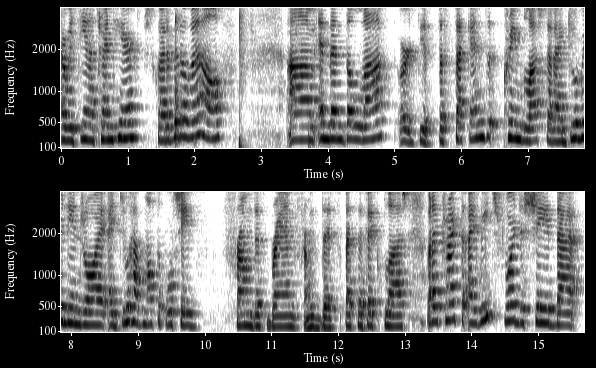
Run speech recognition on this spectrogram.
Are we seeing a trend here? There's quite a bit of e.l.f. Um, and then the last or the, the second cream blush that I do really enjoy, I do have multiple shades from this brand, from this specific blush, but I tried to, I reached for the shade that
